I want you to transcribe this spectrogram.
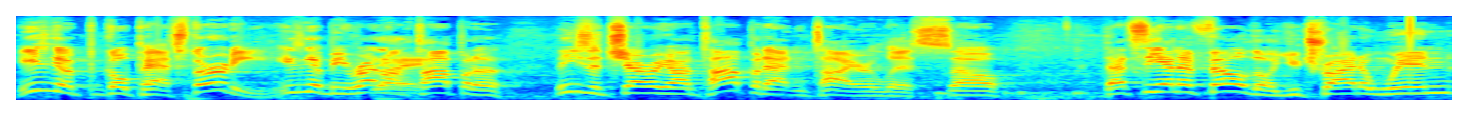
He's going to go past 30. He's going to be right, right, on top of the. He's a cherry on top of that entire list. So that's the NFL, though. You try to win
